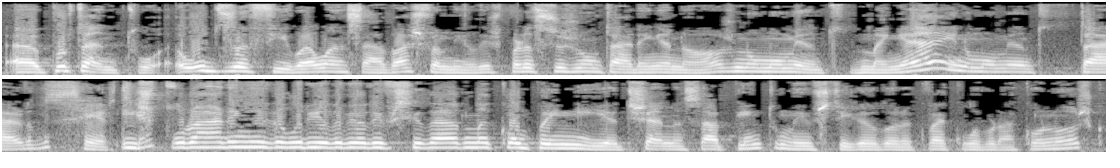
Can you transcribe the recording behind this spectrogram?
Uh, portanto, o desafio é lançado às famílias para se juntarem a nós no momento de manhã e no momento de tarde certo. e explorarem a Galeria da Biodiversidade na companhia de Xana Sapinto, uma investigadora que vai colaborar connosco.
